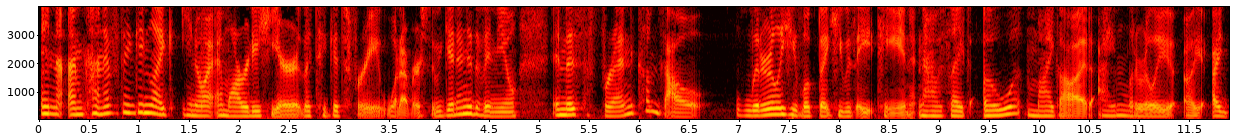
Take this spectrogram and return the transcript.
and I'm kind of thinking like, you know, I'm already here, the ticket's free, whatever. So we get into the venue and this friend comes out. Literally, he looked like he was 18. And I was like, oh my God, I'm literally, I, I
